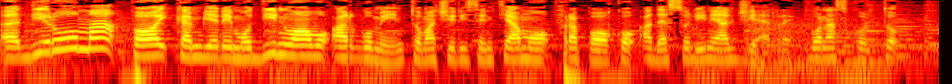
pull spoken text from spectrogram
eh, di Roma, poi cambieremo di nuovo argomento, ma ci risentiamo fra poco. Adesso linea al GR. Buon ascolto.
